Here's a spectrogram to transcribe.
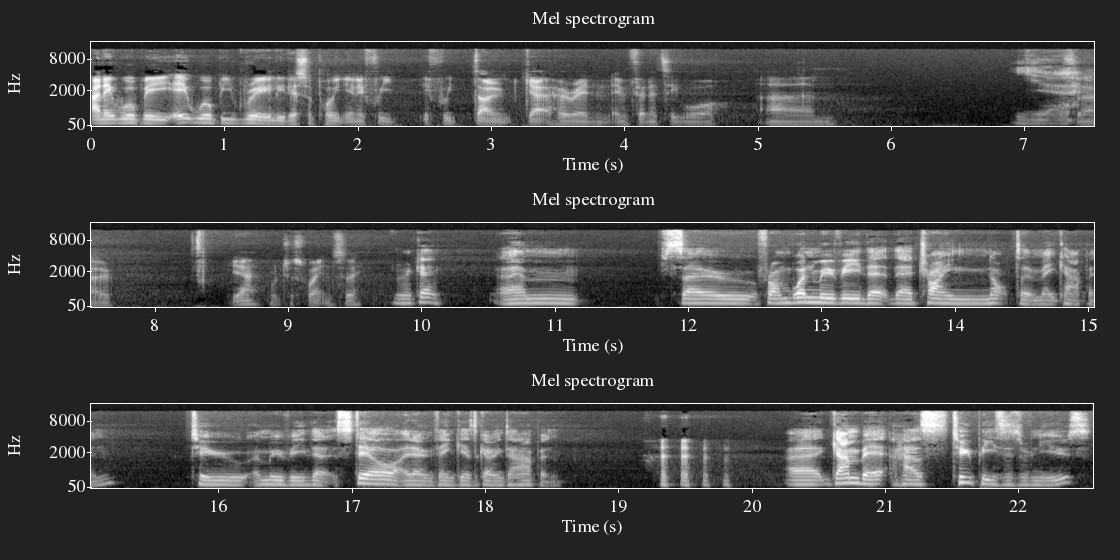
and it will be it will be really disappointing if we if we don't get her in Infinity War. Um, yeah. so yeah, we'll just wait and see. Okay. Um. So from one movie that they're trying not to make happen, to a movie that still I don't think is going to happen. uh, Gambit has two pieces of news.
